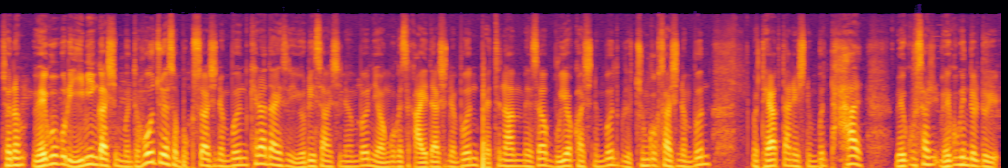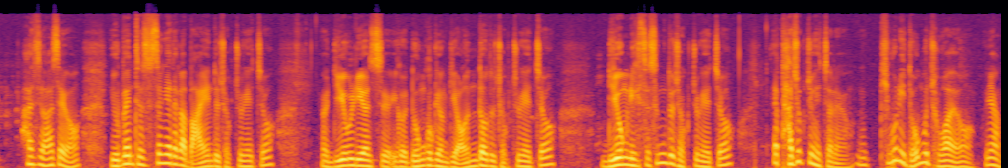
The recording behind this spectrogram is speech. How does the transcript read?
저는 외국으로 이민 가신 분들, 호주에서 목수하시는 분, 캐나다에서 요리사 하시는 분, 영국에서 가이드 하시는 분, 베트남에서 무역 하시는 분, 그리고 중국 사시는 분, 뭐 대학 다니시는 분 다 외국 사 외국인들도 하세요 하세요. 유벤투스 승에다가 마인도 적중했죠. 어, 뉴올리언스 이거 농구 경기 언더도 적중했죠. 뉴욕 닉스 승도 적중했죠. 다 적중했잖아요. 음, 기분이 너무 좋아요. 그냥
